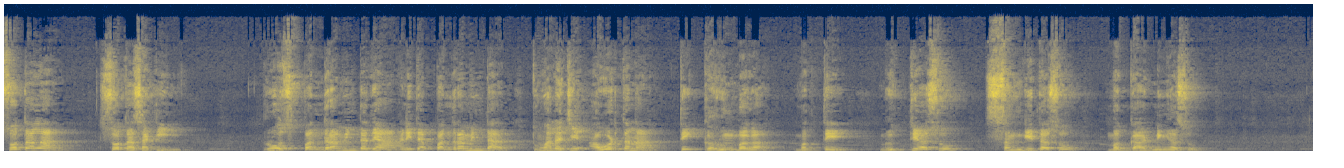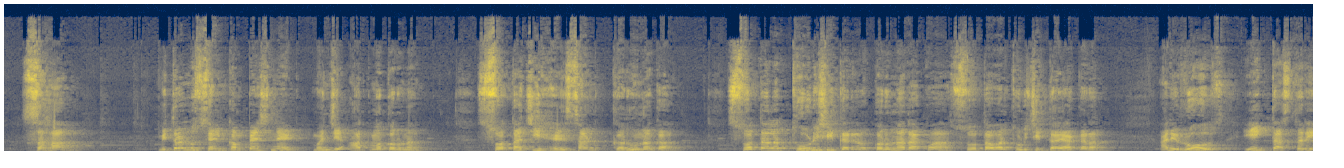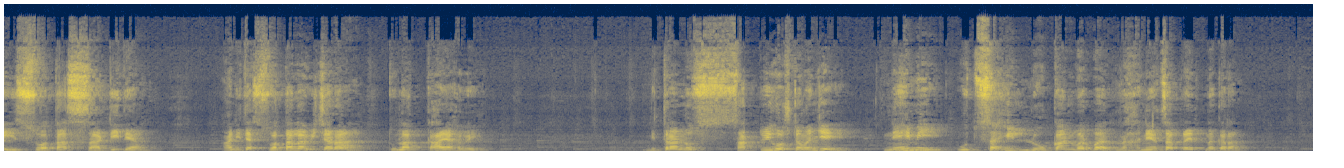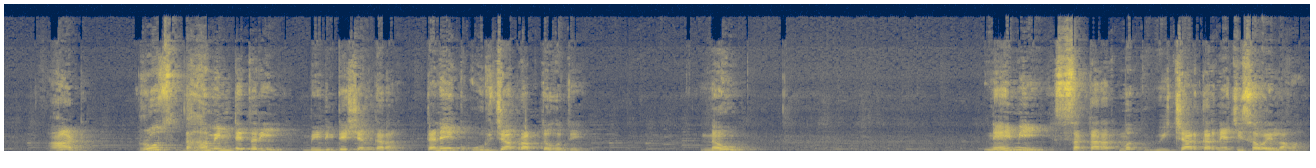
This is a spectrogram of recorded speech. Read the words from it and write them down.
स्वतःला स्वतःसाठी रोज पंधरा मिनटं द्या आणि त्या पंधरा मिनटात तुम्हाला जे आवडतं ना ते करून बघा. मग ते नृत्य असो संगीत असो मग गार्डनिंग असो. सहा. मित्रांनो सेल्फ कम्पॅशनेट म्हणजे आत्मकरुणा. स्वतःची हेळसांड करू नका. स्वतःला थोडीशी कर करुणा दाखवा. स्वतःवर थोडीशी दया करा. आणि रोज एक तास तरी स्वतःसाठी द्या. आणि त्या स्वतःला विचारा तुला काय हवे? मित्रांनो सातवी गोष्ट म्हणजे नेहमी उत्साही लोकांबरोबर राहण्याचा प्रयत्न करा. आठ. रोज दहा मिनिटे तरी मेडिटेशन करा. त्याने एक ऊर्जा प्राप्त होते. नऊ. नेहमी सकारात्मक विचार करण्याची सवय लावा.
